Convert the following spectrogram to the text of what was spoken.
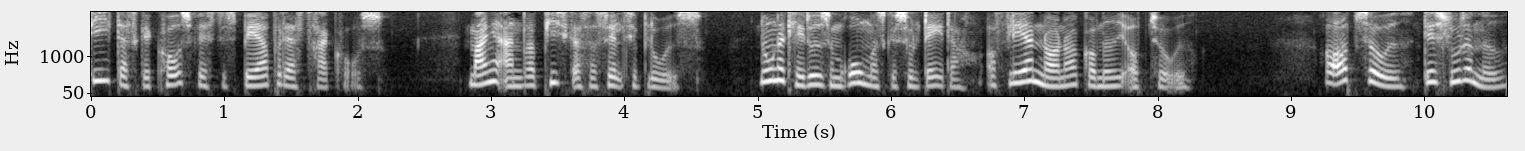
De, der skal korsfæstes, bærer på deres trækors. Mange andre pisker sig selv til blods. Nogle er klædt ud som romerske soldater, og flere nonner går med i optoget. Og optoget, det slutter med,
